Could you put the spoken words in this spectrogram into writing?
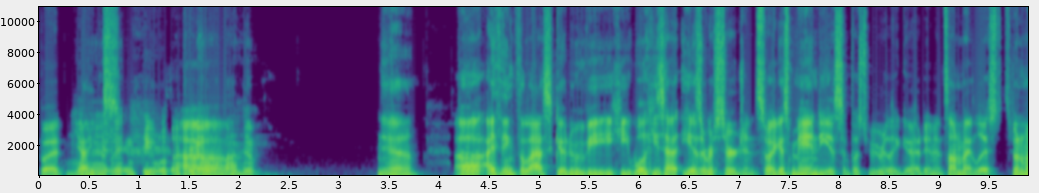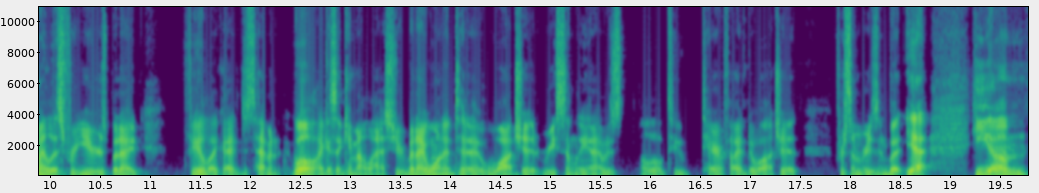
but Mario yikes. Van Peebles. I forgot all about Um, him. Yeah. Uh, I think the last good movie he well he's had he has a resurgence so I guess Mandy is supposed to be really good and it's on my list it's been on my list for years but I feel like I just haven't well I guess it came out last year but I wanted to watch it recently and I was a little too terrified to watch it for some reason. But yeah he um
